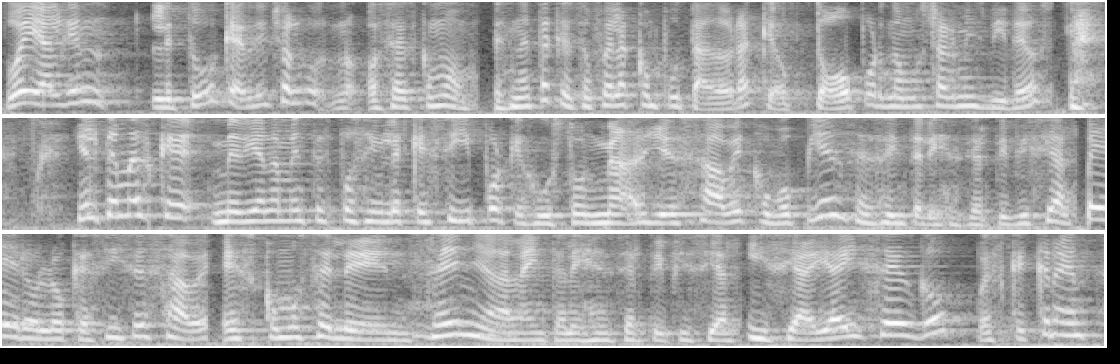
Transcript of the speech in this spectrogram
güey, alguien le tuvo que haber dicho algo. o sea, es como es neta que esto fue la computadora que optó por no mostrar mis videos. y el tema es que medianamente es posible que sí, porque justo nadie sabe cómo piensa esa inteligencia artificial. Pero lo que sí se sabe es cómo se le enseña a la inteligencia artificial. Y si ahí hay sesgo, pues que creen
